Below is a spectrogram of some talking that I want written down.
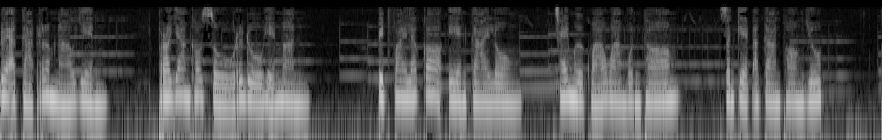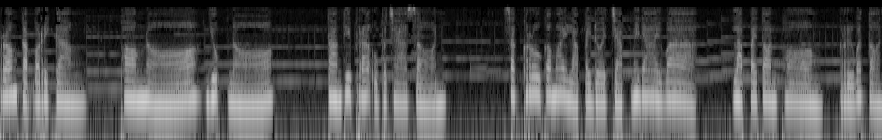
ด้วยอากาศเริ่มหนาวเย็น เพราะย่างเข้าสู่ฤดูเหมัน ปิดไฟแล้วก็เอนกายลง ใช้มือขวาวางบนท้อง สังเกตอาการพองยุบ พร้อมกับบริกรรม พองหนอ ยุบหนอ ตามที่พระอุปชาสอน สักครู่ก็ไม่หลับไปโดยจับไม่ได้ว่า หลับไปตอนพองหรือว่าตอน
